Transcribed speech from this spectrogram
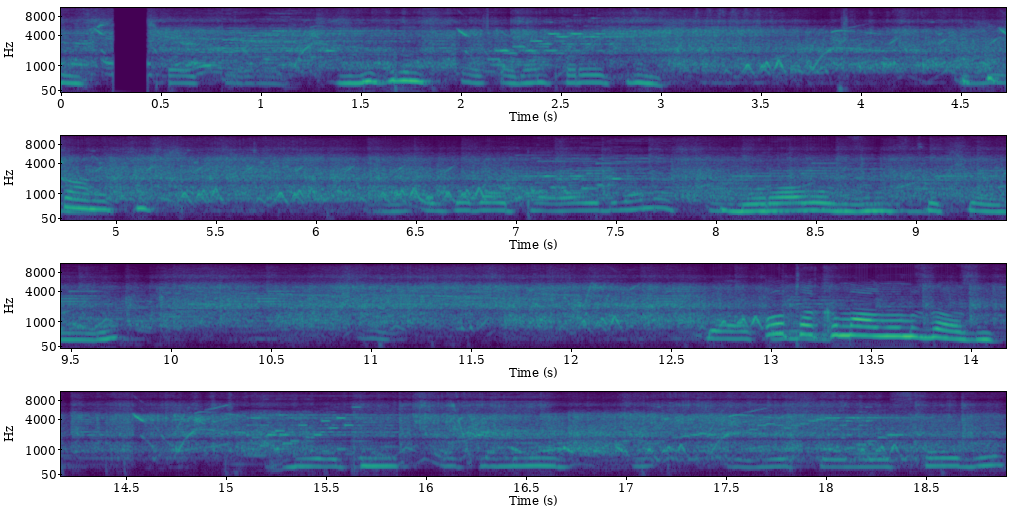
var. Çizgi film. Adam para yatırmış. İki tane kız. Yani o kadar parayı bilemezsin. Bravo bizimki çok şey oynadı. O akım, takım almamız lazım. bir akım atlamayı bir şey olsaydı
